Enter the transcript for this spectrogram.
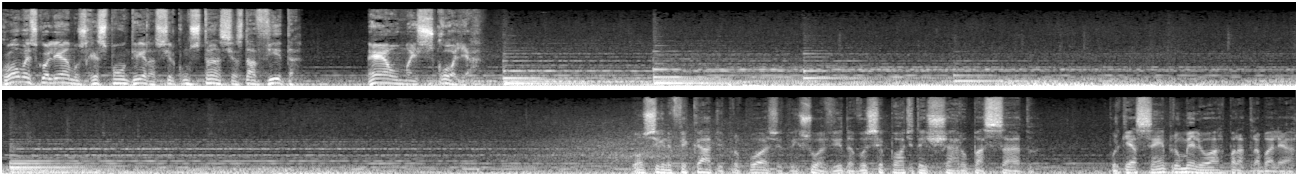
Como escolhemos responder às circunstâncias da vida é uma escolha. Com significado e propósito em sua vida, você pode deixar o passado, porque é sempre o melhor para trabalhar,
